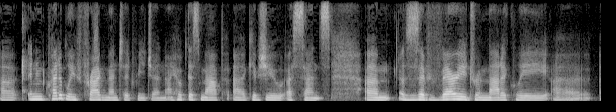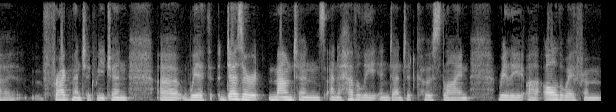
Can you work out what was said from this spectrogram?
uh, an incredibly fragmented region. I hope this map uh, gives you a sense. Um, this is a very dramatically uh, uh fragmented region uh, with desert, mountains, and a heavily indented coastline, really uh, all the way from,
